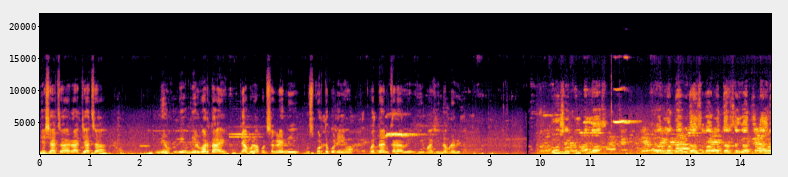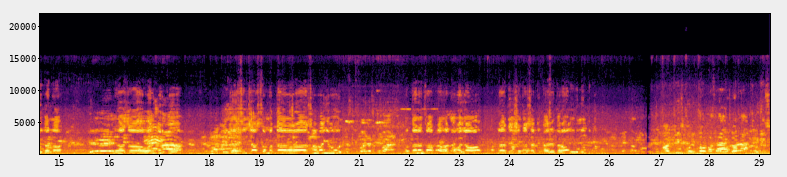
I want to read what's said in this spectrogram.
देशाचा राज्याचा निर नि- निर्भरता आहे. त्यामुळे आपण सगळ्यांनी उत्स्फूर्तपणे येऊन मतदान करावे ही माझी नम्र विनंती दोनशे एकोणपन्नास शहरमध्ये विधानसभा मतदारसंघातील नागरिकांना मी आज आवाहन करतो जास्तीत जास्त मतदार सहभागी होऊन मतदानाचा आपला हक्क बजावा आपल्या देशहितासाठी कार्य करावं ही विनंती वीस नोव्हेंबर दोन हजार चोवीस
